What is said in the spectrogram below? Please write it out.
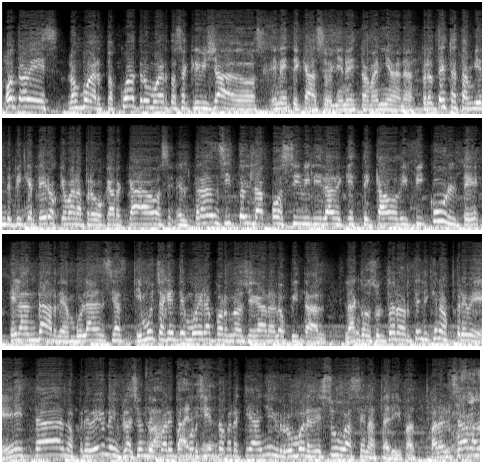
Otra vez, los muertos, cuatro muertos acribillados en este caso y en esta mañana. Protestas también de piqueteros que van a provocar caos en el tránsito y la posibilidad de que este caos dificulte el andar de ambulancias y mucha gente muera por no llegar al hospital. La consultora Ortelli, ¿qué nos prevé? Esta nos prevé una inflación del Todas 40% pálidas. para este año y rumores de subas en las tarifas. Para el sábado,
